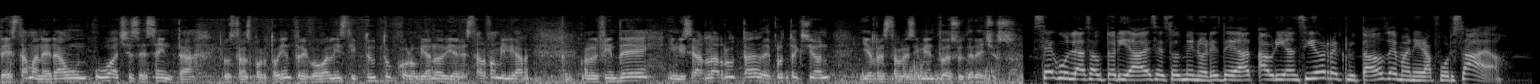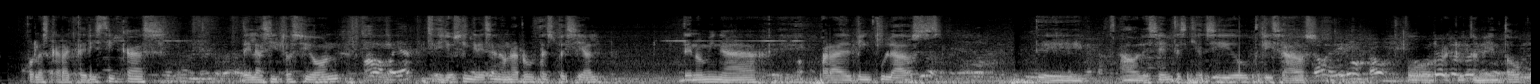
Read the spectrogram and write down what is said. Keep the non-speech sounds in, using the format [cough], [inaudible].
De esta manera, un UH-60 los transportó y entregó al Instituto Colombiano de Bienestar Familiar con el fin de iniciar la ruta de protección y el restablecimiento de sus derechos. Según las autoridades, estos menores de edad habrían sido reclutados de manera forzada por las características de la situación, eh, ellos ingresan a una ruta especial denominada eh, para desvinculados de adolescentes que han sido utilizados por reclutamiento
